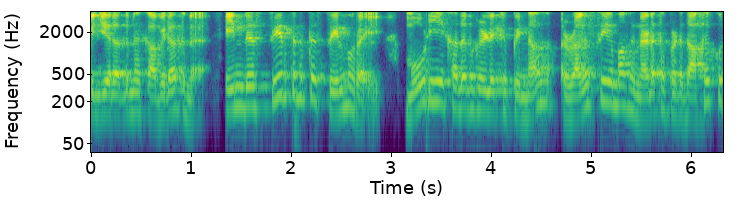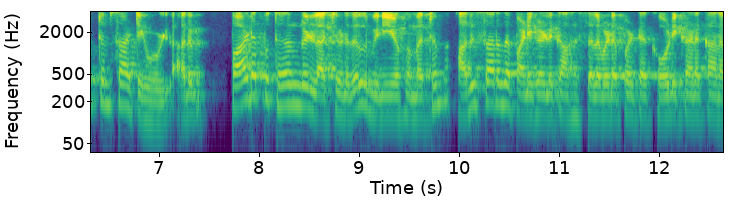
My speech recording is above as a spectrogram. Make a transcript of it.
விஜயரத்ன கவிரத்ன இந்த சீர்திருத்த செயல்முறை மூடிய கதவுகளுக்கு பின்னால் ரகசியமாக நடத்தப்பட்டதாக குற்றம் சாட்டியுள்ளார். பாடப்புத்தகங்கள் அச்சிடுதல் விநியோகம் மற்றும் அது சார்ந்த பணிகளுக்காக செலவிடப்பட்ட கோடிக்கணக்கான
